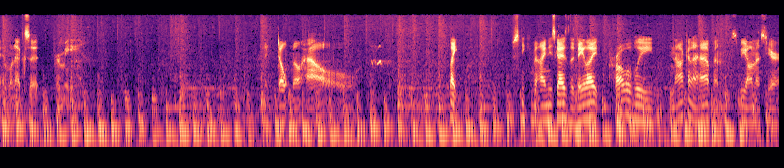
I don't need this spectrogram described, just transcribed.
and one exit sneaking behind these guys in the daylight? Probably not gonna happen, let's be honest here.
